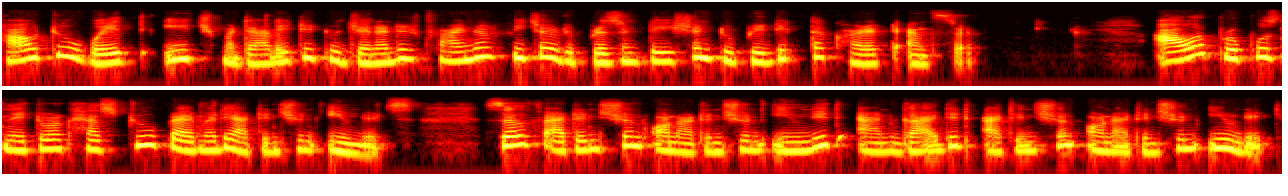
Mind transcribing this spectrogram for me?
how to weight each modality to generate final feature representation to predict the correct answer. Our proposed network has two primary attention units, self-attention on attention unit and guided attention on attention unit.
